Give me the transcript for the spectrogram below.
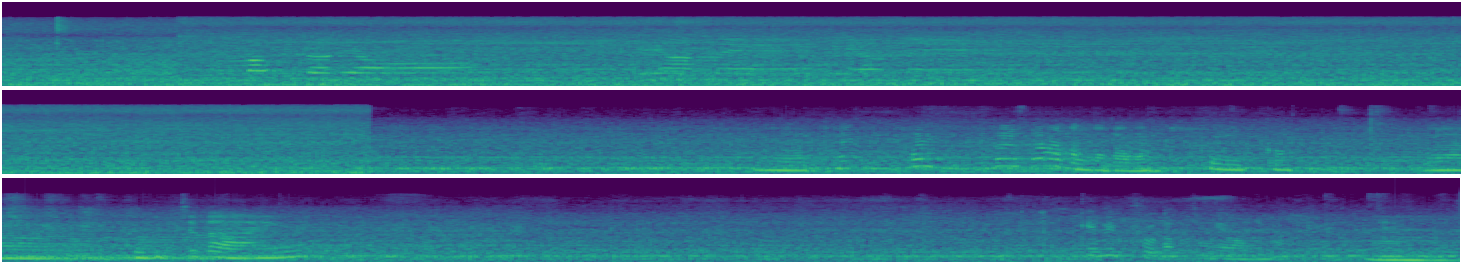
조금만 기다려. 미안해, 미안해. 털, 털 살아난 거 봐라. 그니까. 와, 고급지다잉. 끼비풀 같은 게 많나? 음.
